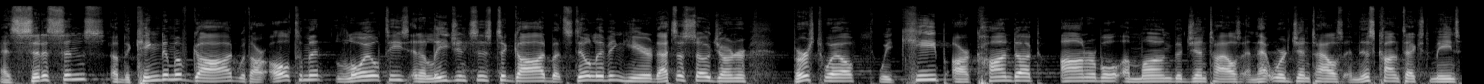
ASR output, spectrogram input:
as citizens of the kingdom of God with our ultimate loyalties and allegiances to God, but still living here, that's a sojourner. Verse 12, we keep our conduct honorable among the Gentiles. And that word Gentiles in this context means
